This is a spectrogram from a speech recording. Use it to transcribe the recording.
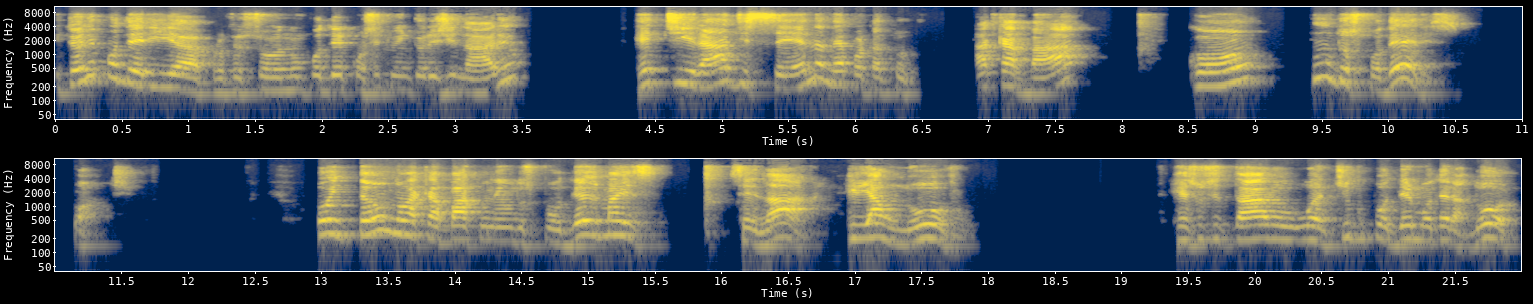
então ele poderia, professor, num poder constituinte originário, retirar de cena, né, portanto, acabar com um dos poderes? Pode. Ou então não acabar com nenhum dos poderes, mas, sei lá, criar um novo ressuscitar o antigo poder moderador.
